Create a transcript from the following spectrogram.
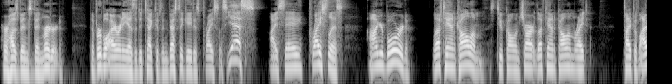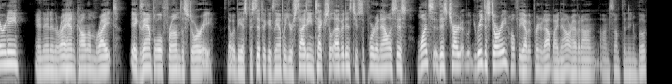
her husband's been murdered. The verbal irony as the detectives investigate is priceless. Yes, I say priceless. On your board, left hand column, it's two column chart, left hand column, right type of irony, and then in the right hand column, right example from the story. That would be a specific example. You're citing textual evidence to support analysis. Once this chart, you read the story. Hopefully, you have it printed out by now or have it on, on something in your book.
